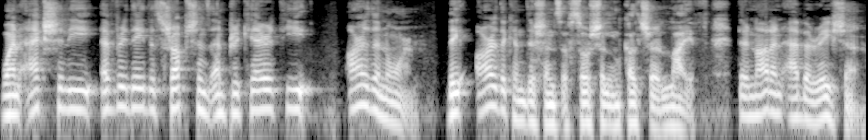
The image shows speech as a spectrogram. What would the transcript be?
when actually everyday disruptions and precarity are the norm. They are the conditions of social and cultural life. They're not an aberration.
